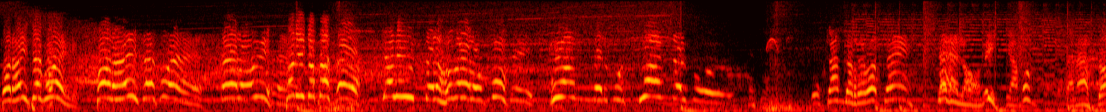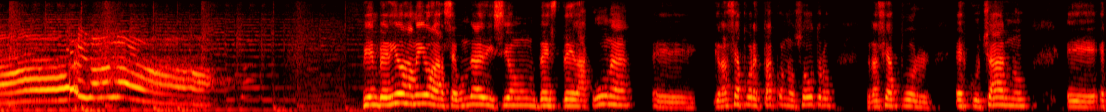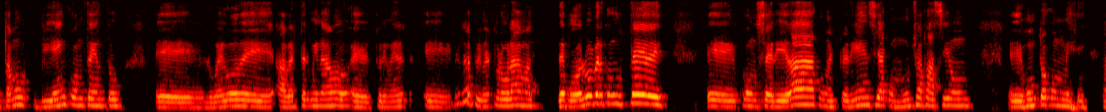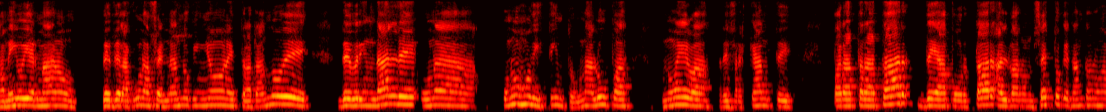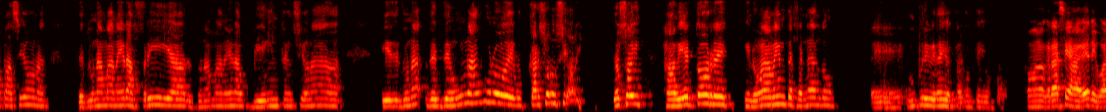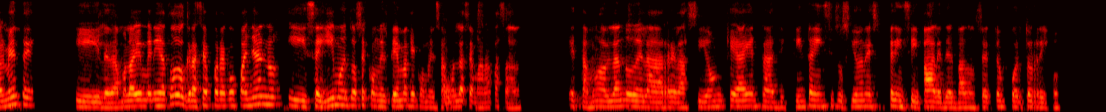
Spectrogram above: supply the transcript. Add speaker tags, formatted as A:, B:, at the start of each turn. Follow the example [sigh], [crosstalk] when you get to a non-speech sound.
A: Por ahí se fue. Por ahí se fue. Te lo dije. Bonito pase. Qué lindo lo jugaron Buffy. Wonderful. Wonderful. Buscando el rebote. Te lo dije a. Canasto. Y lo logró.
B: Bienvenidos amigos a la segunda edición desde la cuna. Eh, gracias por estar con nosotros. Gracias por escucharnos. Eh, estamos bien contentos eh, luego de haber terminado el primer, eh, el primer programa, de poder volver con ustedes con seriedad, con experiencia, con mucha pasión, junto con mi [laughs] amigo y hermano desde la cuna, Fernando Quiñones, tratando de, de brindarle una, un ojo distinto, una lupa nueva, refrescante, para tratar de aportar al baloncesto que tanto nos apasiona desde una manera fría, desde una manera bien intencionada y desde, una, desde un ángulo de buscar soluciones. Yo soy Javier Torres y nuevamente, Fernando, eh, un privilegio estar contigo.
C: Bueno, gracias Javier, igualmente. Y le damos la bienvenida a todos. Gracias por acompañarnos y seguimos entonces con el tema que comenzamos la semana pasada. Estamos hablando de la relación que hay entre las distintas instituciones principales del baloncesto en Puerto Rico.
